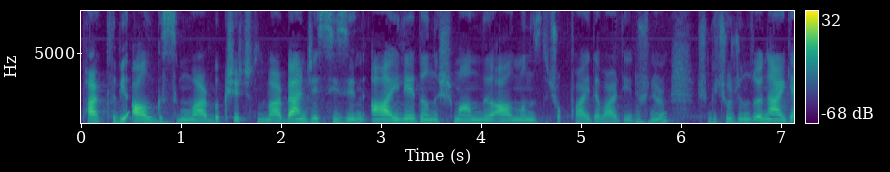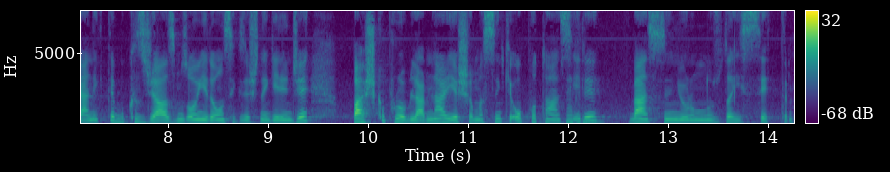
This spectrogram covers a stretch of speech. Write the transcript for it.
farklı bir algısı mı var, bakış açısı mı var? Bence sizin aile danışmanlığı almanızda çok fayda var diye düşünüyorum. Çünkü çocuğunuz önergenlikte bu kızcağızımız 17-18 yaşına gelince başka problemler yaşamasın ki o potansiyeli ben sizin yorumunuzda hissettim.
